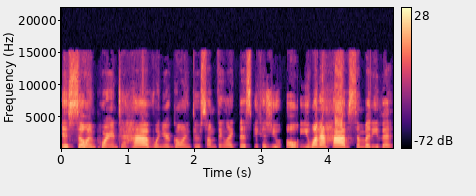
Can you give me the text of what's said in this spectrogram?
is so important to have when you're going through something like this because you you want to have somebody that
